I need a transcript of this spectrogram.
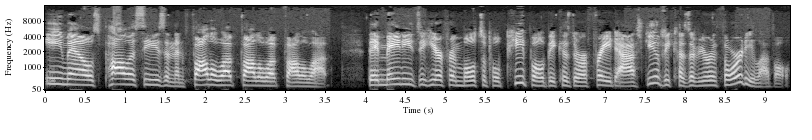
emails, policies, and then follow up, follow up, follow up. They may need to hear from multiple people because they're afraid to ask you because of your authority level.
